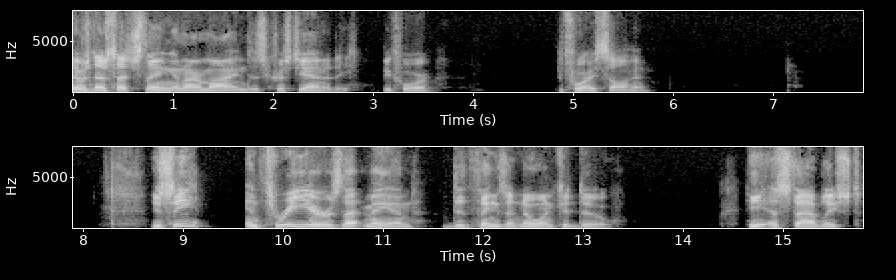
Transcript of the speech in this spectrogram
There was no such thing in our mind as Christianity before before I saw him. You see, in 3 years that man did things that no one could do. He established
